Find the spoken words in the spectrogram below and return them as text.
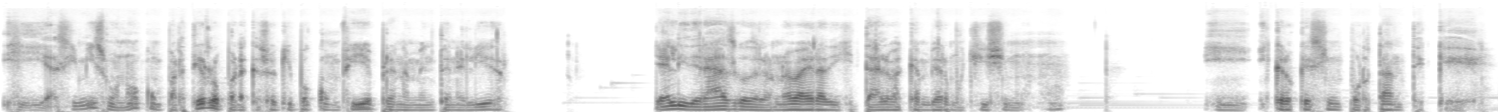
y asimismo, ¿no? Compartirlo para que su equipo confíe plenamente en el líder. Ya el liderazgo de la nueva era digital va a cambiar muchísimo, ¿no? Y, creo que es importante que,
